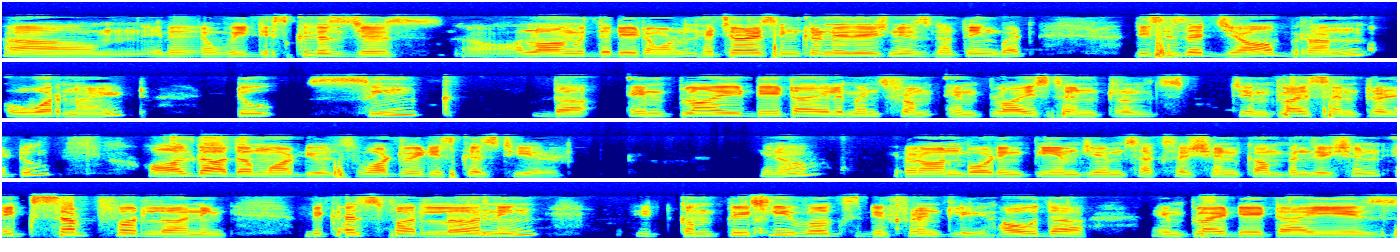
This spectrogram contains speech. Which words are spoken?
um, you know we discussed just uh, along with the data model. HRIS synchronization is nothing but this is a job run overnight to sync the employee data elements from employee central employee central to all the other modules what we discussed here. You know your onboarding pmgm succession compensation except for learning. Because for learning it completely works differently. How the employee data is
